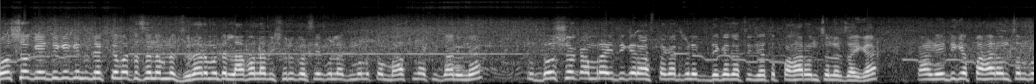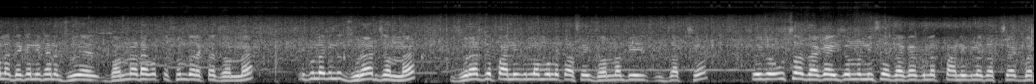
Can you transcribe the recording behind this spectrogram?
দর্শক, এইদিকে কিন্তু দেখতে পাচ্ছেন আমরা ঝোড়ার মধ্যে লাফালাফি শুরু করছে। এগুলো মূলত মাছ নাকি জানি না। তো দর্শক, আমরা এইদিকে রাস্তাঘাটগুলো দেখে যাচ্ছি, যেহেতু পাহাড় অঞ্চলের জায়গা। কারণ এইদিকে পাহাড় অঞ্চলগুলো দেখেন, এখানে ঝর্ণাটা কত সুন্দর একটা ঝর্ণা। এগুলো কিন্তু ঝোড়ার ঝর্ণা। ঝোড়ার যে পানিগুলো মূলত আছে, এই ঝর্ণা দিয়ে যাচ্ছে। তো এগুলো উঁচা জায়গা, এই জন্য নিচের জায়গাগুলো পানিগুলো যাচ্ছে একবার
